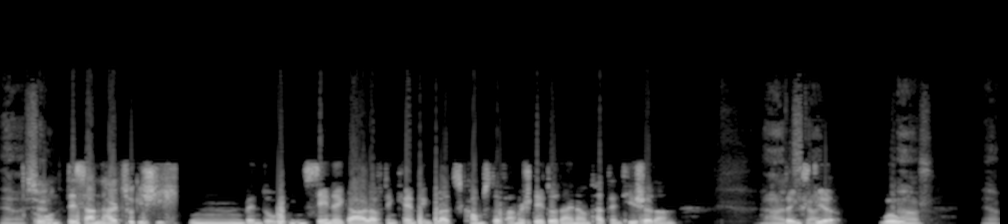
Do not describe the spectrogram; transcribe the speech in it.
Ja, schön. Und das sind halt so Geschichten, wenn du in Senegal auf den Campingplatz kommst, auf einmal steht dort einer und hat ein T-Shirt an. Ja, denkst dir, wow. Ja. ja.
